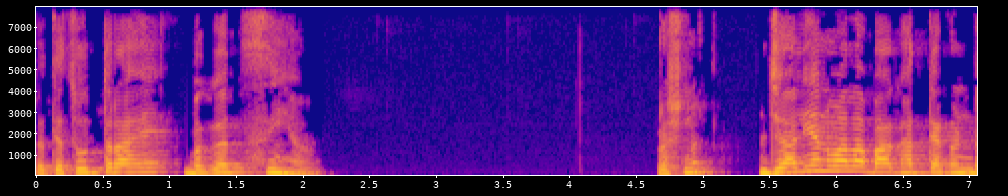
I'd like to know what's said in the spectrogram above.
तर त्याचं उत्तर आहे भगत सिंह. प्रश्न? जालियनवाला बाग हत्याकांड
